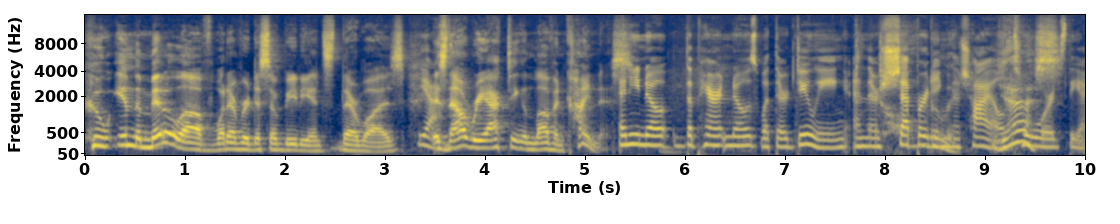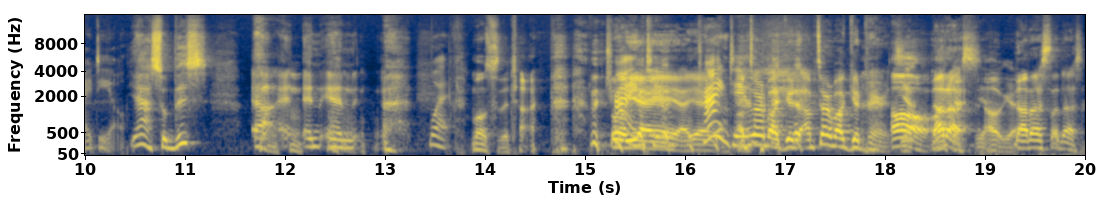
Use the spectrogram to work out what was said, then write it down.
who, in the middle of whatever disobedience there was, Yeah. is now reacting in love and kindness. And you know, the parent knows what they're doing and they're shepherding the child Yes. towards the ideal. yeah. So this. Uh, and and What? Most of the time. Well, Trying yeah, to. yeah, yeah, yeah, Trying yeah. I'm to. talking about good. I'm talking about good parents. Oh, not okay. us. Yeah. Okay. Not us. Not us.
